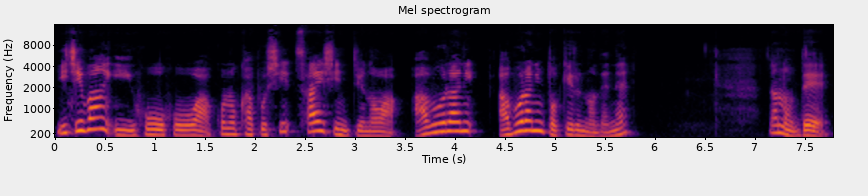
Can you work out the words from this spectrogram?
一番いい方法は、このカプシ、細心っていうのは油に、油に溶けるのでね。なので、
